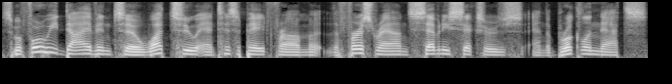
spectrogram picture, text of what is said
So before we dive into what to anticipate from the first round 76ers and the Brooklyn Nets,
